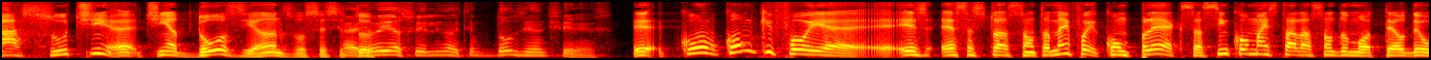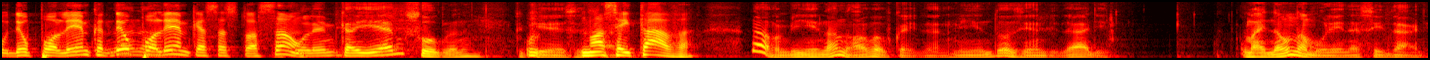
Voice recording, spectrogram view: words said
A Su tinha, eh, tinha 12 anos, você É, citou. eu e a Sueli, nós temos 12 anos de diferença. É, como, como que foi é, es- essa situação? Também foi complexa? Assim como a instalação do motel deu, deu polêmica? deu não. polêmica essa A situação? polêmica aí era o sogro, né? Porque, você Não sabe- aceitava? Não, menina nova, menino de 12 anos de idade. Mas não namorei nessa idade.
